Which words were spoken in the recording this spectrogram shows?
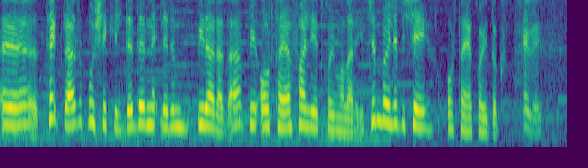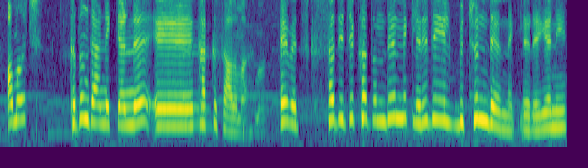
e, tekrar bu şekilde derneklerin bir arada bir ortaya faaliyet koymaları için böyle bir şey ortaya koyduk. Evet. Amaç kadın derneklerine e, katkı sağlamak mı? Evet sadece kadın dernekleri değil bütün derneklere yani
